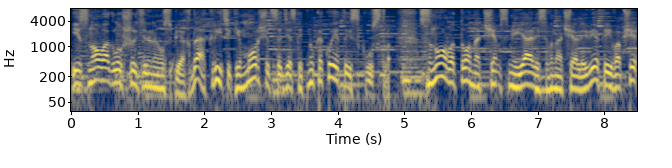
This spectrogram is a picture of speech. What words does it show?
И снова оглушительный успех. Да, критики морщатся, дескать, ну какое это искусство. Снова то, над чем смеялись в начале века, и вообще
